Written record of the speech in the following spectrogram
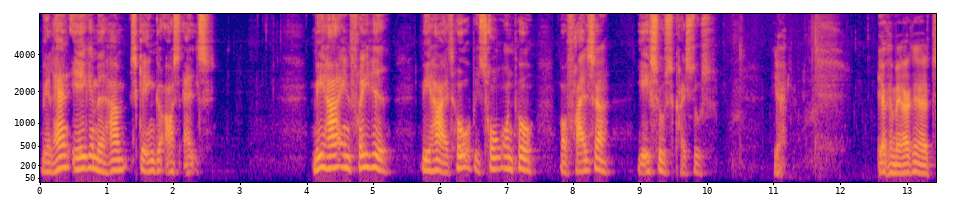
vil han ikke med ham skænke os alt. Vi har en frihed, vi har et håb i troen på vor frelser Jesus Kristus. Ja, jeg kan mærke, at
